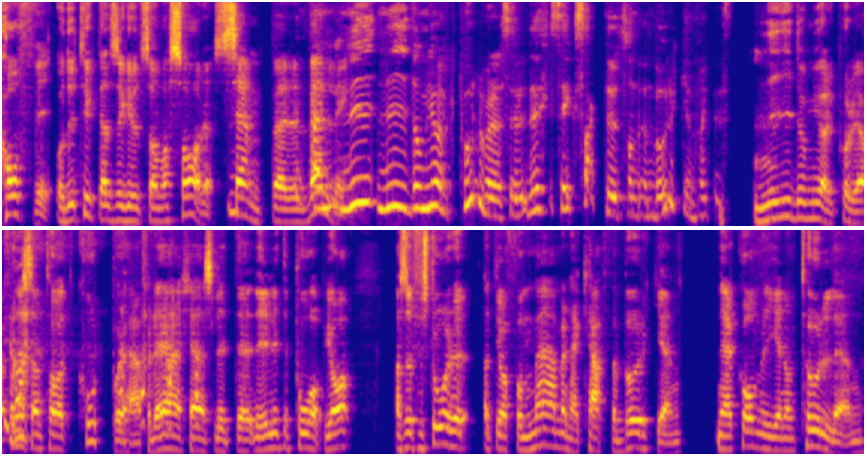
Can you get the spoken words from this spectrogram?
coffee. Och du tyckte att det såg ut som, vad sa du? Sempervälling? Ni, Nido mjölkpulver, ser, det ser exakt ut som den burken faktiskt. Nido mjölkpulver. Jag får Ja. nästan ta ett kort på det här för det här känns lite, det är lite påhopp. Jag, alltså förstår du att jag får med mig den här kaffeburken när jag kommer genom tullen?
